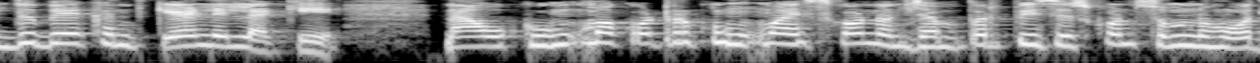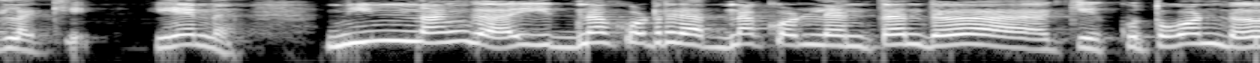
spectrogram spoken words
ಇದು ಬೇಕಂತ ಕೇಳಲಿಲ್ಲ ಆಕಿ. ನಾವು ಕುಂಕುಮ ಕೊಟ್ರೆ ಕುಂಕುಮ ಇಸ್ಕೊಂಡು ಒಂದು ಜಂಪರ್ ಪೀಸ್ ಇಸ್ಕೊಂಡು ಸುಮ್ಮನೆ ಹೋದ್ಲಕ್ಕಿ ಏನು? ನಿನ್ನಂಗ ಇದನ್ನ ಕೊಟ್ರೆ ಅದನ್ನ ಕೊಡ್ಲಿ ಅಂತಂದು ಆಕಿ ಕುತ್ಕೊಂಡು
